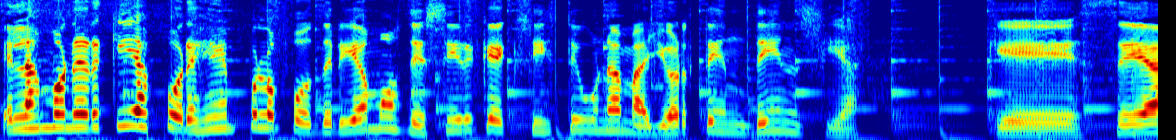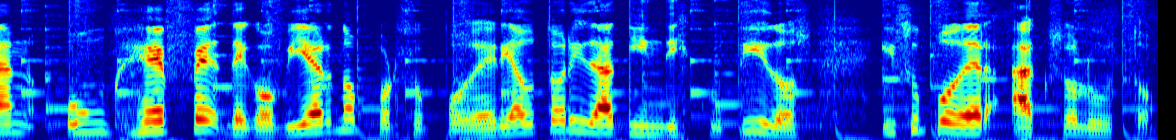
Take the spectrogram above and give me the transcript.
En las monarquías, por ejemplo, podríamos decir que existe una mayor tendencia que sean un jefe de gobierno por su poder y autoridad indiscutidos y su poder absoluto.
